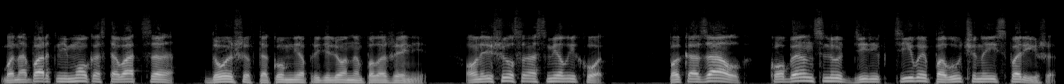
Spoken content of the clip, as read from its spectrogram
Бонапарт не мог оставаться дольше в таком неопределенном положении. Он решился на смелый ход, показал Кобенцлю директивы, полученные из Парижа.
